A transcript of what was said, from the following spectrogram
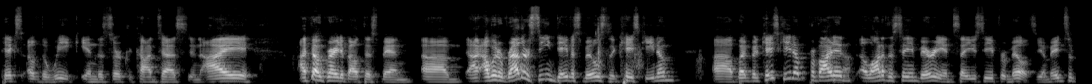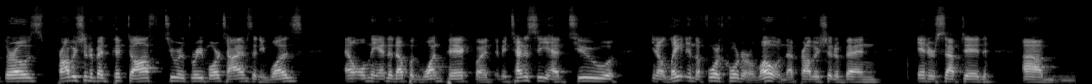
picks of the week in the Circa contest, and I I felt great about this, man. Um, I, I, would have rather seen Davis Mills than Case Keenum. Uh, but but Case Keenum provided yeah. a lot of the same variance that you see for Mills. You know, made some throws, probably should have been picked off two or three more times than he was, and only ended up with one pick. But I mean, Tennessee had two, you know, late in the fourth quarter alone that probably should have been intercepted. Um,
